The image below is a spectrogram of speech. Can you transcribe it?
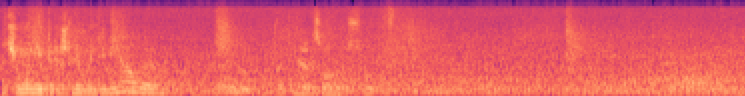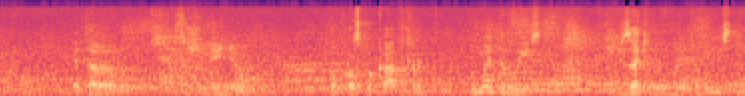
Почему не пришли материалы в апелляционный суд? Это, к сожалению, вопрос пока открыт. Но мы это выясним. Обязательно мы это выясним.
